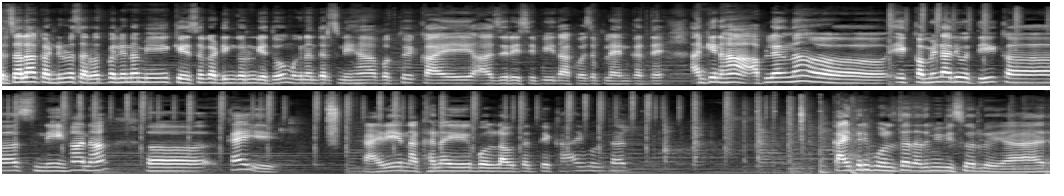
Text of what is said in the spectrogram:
तर चला कंटिन्यू सर्वात पहिले ना मी केस कटिंग करून घेतो. मग नंतर स्नेहा बघतोय काय आज रेसिपी दाखवायचं प्लॅन करते आणखीन हां आपल्याला ना एक कमेंट आली होती का स्नेहा ना काय काय रे नखाना हे बोल लावतात ते काय बोलतात? काहीतरी बोलतात आता मी विसरलो यार.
